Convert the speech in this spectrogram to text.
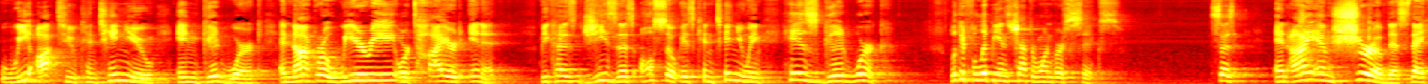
we ought to continue in good work and not grow weary or tired in it because Jesus also is continuing his good work. Look at Philippians chapter 1 verse 6. Says, "And I am sure of this that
